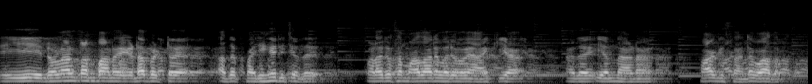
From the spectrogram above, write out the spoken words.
ഈ ഡൊണാൾഡ് ട്രംപാണ് ഇടപെട്ട് അത് പരിഹരിച്ചത്. വളരെ സമാധാനപരമായി ആക്കിയ അത് എന്നാണ് പാകിസ്ഥാന്റെ വാദം.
